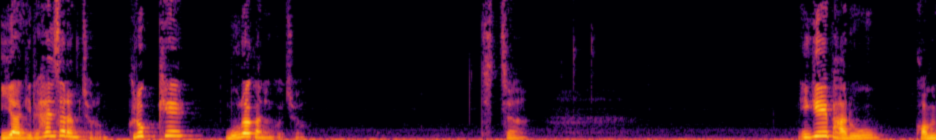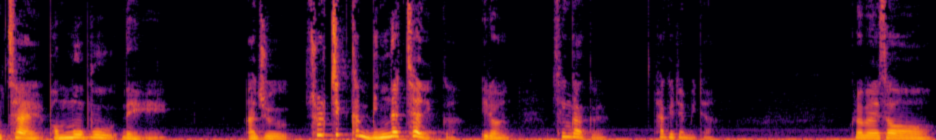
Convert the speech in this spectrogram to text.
이야기를 한 사람처럼 그렇게 몰아가는 거죠. 진짜. 이게 바로 검찰, 법무부 내에 아주 솔직한 민낯이 아닐까. 이런 생각을 하게 됩니다. 그러면서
